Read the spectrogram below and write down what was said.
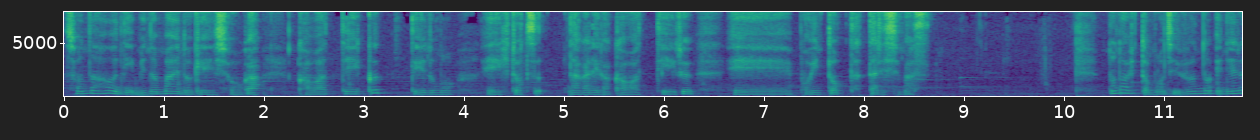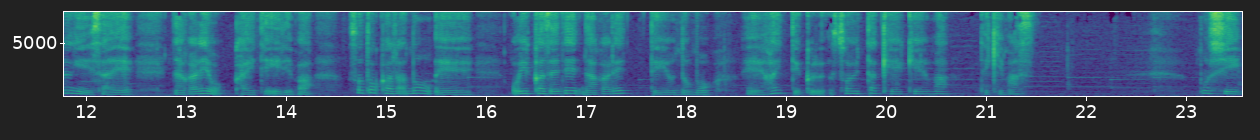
そんな風に目の前の現象が変わっていくっていうのも、えー、一つ流れが変わっている、えー、ポイントだったりします。どの人も自分のエネルギーさえ流れを変えていれば外からの、えー、追い風で流れっていうのも、えー、入ってくるそういった経験はできますもし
